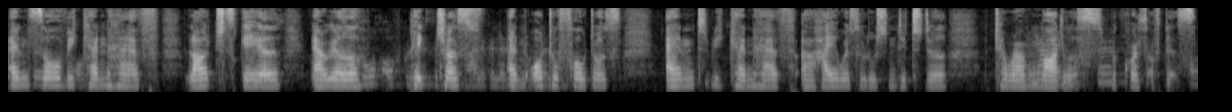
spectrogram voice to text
and so we can have large-scale aerial pictures and auto photos and we can have high-resolution digital terrain models because of this.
